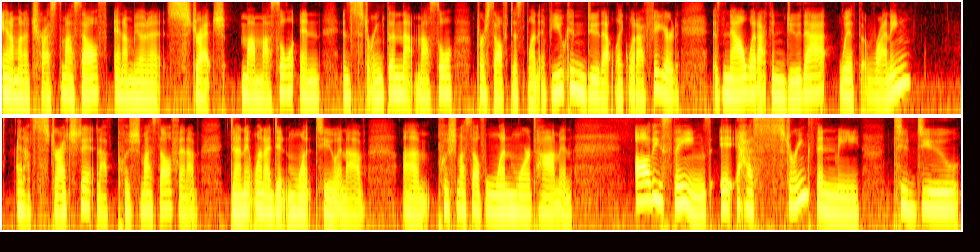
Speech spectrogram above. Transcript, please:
and i'm going to trust myself and i'm going to stretch my muscle and and strengthen that muscle for self-discipline. If you can do that like what I figured is now what I can do that with running and I've stretched it and I've pushed myself and I've done it when I didn't want to and I've um, pushed myself one more time and all these things it has strengthened me to do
